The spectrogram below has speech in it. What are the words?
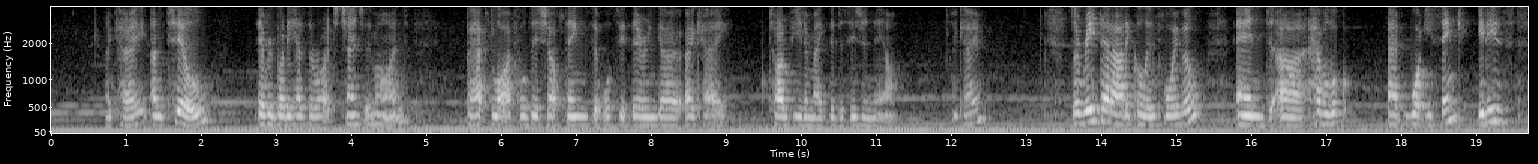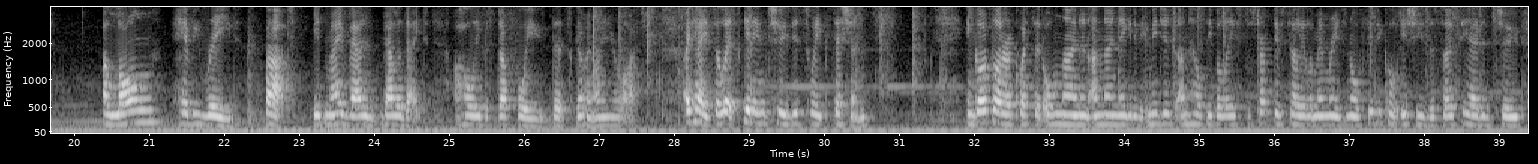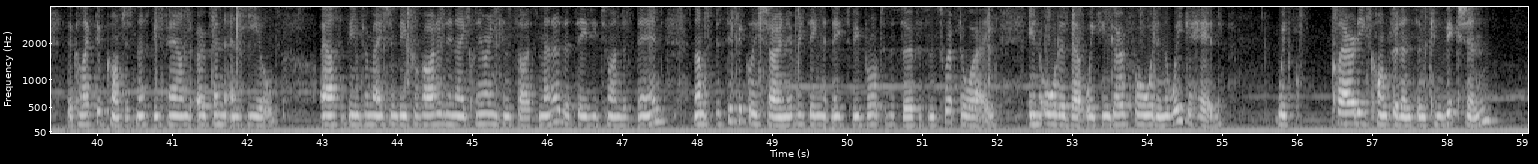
Okay? Until everybody has the right to change their mind, perhaps life will dish up things that will sit there and go, okay, time for you to make the decision now. Okay? So read that article in Foyville and uh, have a look at what you think. It is a long, heavy read, but it may val- validate a whole heap of stuff for you that's going on in your life. Okay, so let's get into this week's session. In God's light, I request that all known and unknown negative images, unhealthy beliefs, destructive cellular memories, and all physical issues associated to the collective consciousness be found open and healed. I ask that the information be provided in a clear and concise manner that's easy to understand, and I'm specifically shown everything that needs to be brought to the surface and swept away in order that we can go forward in the week ahead with clarity, confidence, and conviction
